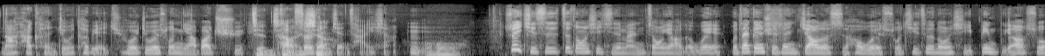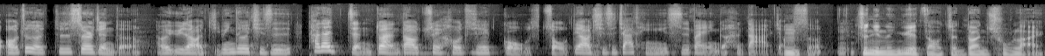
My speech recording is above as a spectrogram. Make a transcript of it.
然后他可能就会特别就会就会说，你要不要去检查一下？检查一下，嗯哦。所以其实这东西其实蛮重要的。我也我在跟学生教的时候，我也说，其实这个东西并不要说哦，这个就是 surgeon 的才会遇到的疾病。这个其实他在诊断到最后，这些狗走掉，其实家庭医师扮演一个很大的角色。嗯，嗯，就你能越早诊断出来，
